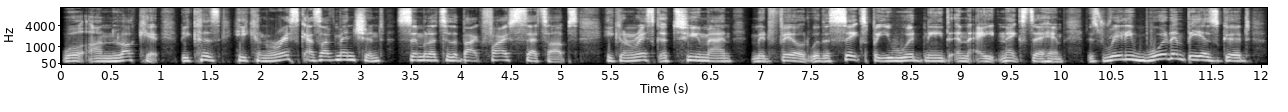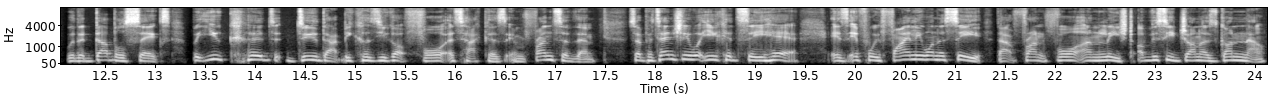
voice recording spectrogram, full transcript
will unlock it because he can risk, as I've mentioned, similar to the back five setups, he can risk a two man midfield with a six, but you would need an eight next to him. This really wouldn't be as good with a double six, but you could do that because you got four attackers in front of them. So potentially what you could see here is if we finally want to see that front four unleashed, obviously John has gone now,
